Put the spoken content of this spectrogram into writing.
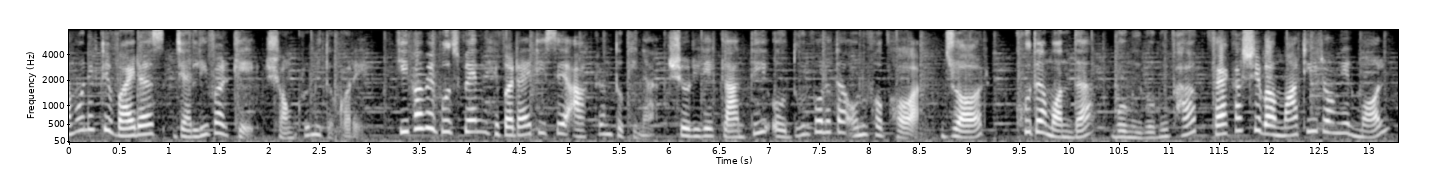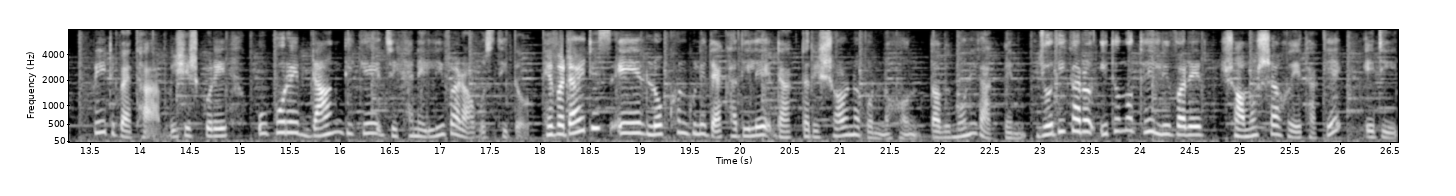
এমন একটি ভাইরাস যা লিভারকে সংক্রমিত করে। কীভাবে বুঝবেন হেপাটাইটিসে আক্রান্ত কিনা? শরীরে ক্লান্তি ও দুর্বলতা অনুভব হওয়া, জ্বর ক্ষুধা মন্দা বমি বমি ভাব, ফ্যাকাশে বা মাটির রঙের মল পেট ব্যথা, বিশেষ করে উপরের ডান দিকে যেখানে লিভার অবস্থিত। হেপাটাইটিস এর লক্ষণগুলি দেখা দিলে ডাক্তারের শরণাপন্ন হন। তবে মনে রাখবেন, যদি কারও ইতোমধ্যেই লিভারের সমস্যা হয়ে থাকে, এটি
